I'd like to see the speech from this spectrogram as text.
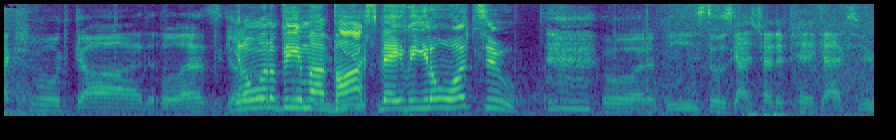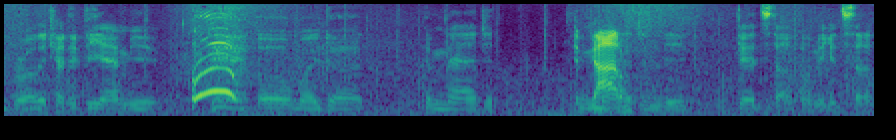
actual god. Let's go. You don't want to be in my box, baby. You don't want to. What a beast. Those guys tried to pickaxe you, bro. They tried to BM you. Woo! Oh my god. Imagine. Imagine, Got 'em. dude. Good stuff, homie. Good stuff.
